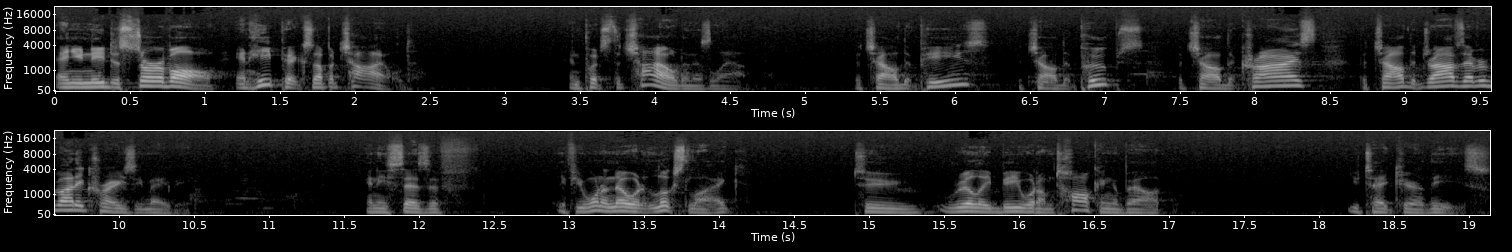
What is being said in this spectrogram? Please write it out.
and you need to serve all. And he picks up a child and puts the child in his lap. The child that pees, the child that poops, the child that cries, the child that drives everybody crazy, maybe. And he says, if, if you want to know what it looks like to really be what I'm talking about, you take care of these.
